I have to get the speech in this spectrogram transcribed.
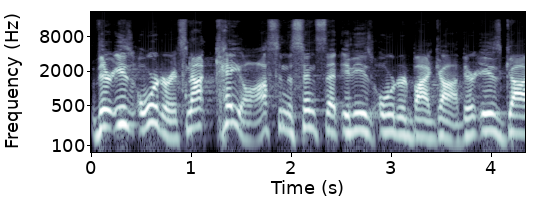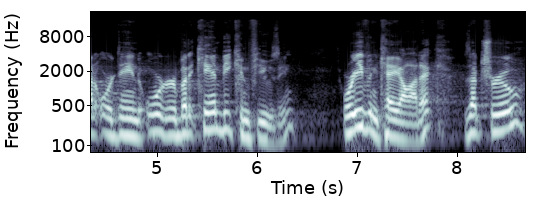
There is order. It's not chaos in the sense that it is ordered by God. There is God ordained order, but it can be confusing or even chaotic. Is that true?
